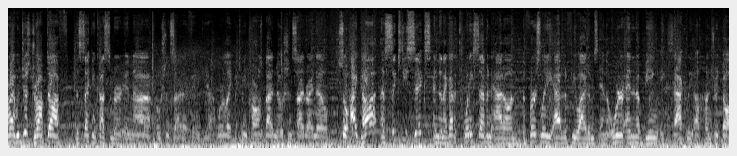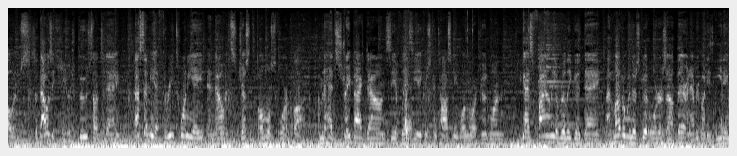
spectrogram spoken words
All right, we just dropped off the second customer in uh, Oceanside, I think. Yeah, we're like between Carlsbad and Oceanside right now. So I got a 66 and then I got a 27 add-on. The first lady added a few items and the order ended up being exactly a $100. So that was a huge boost on today. That sent me at 328 and now it's just almost four o'clock. I'm gonna head straight back down, see if Lazy Acres can toss me one more good one. You guys, finally a really good day. I love it when there's good orders out there and everybody's eating.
